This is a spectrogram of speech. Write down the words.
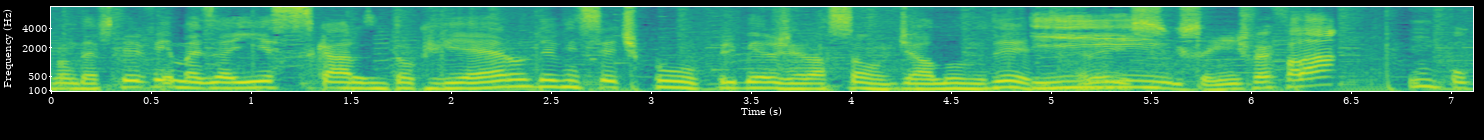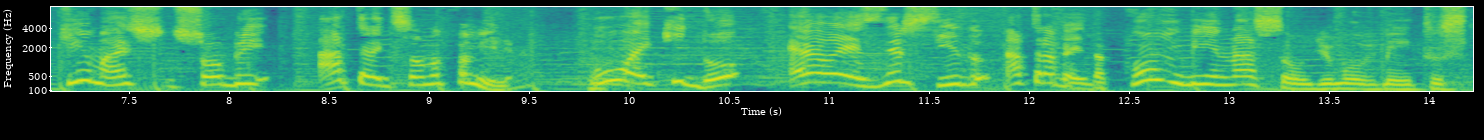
não deve ter vindo, mas aí esses caras então que vieram devem ser tipo primeira geração de aluno dele? Isso? Isso, a gente vai falar um pouquinho mais sobre a tradição da família. O Aikido é exercido através da combinação de movimentos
